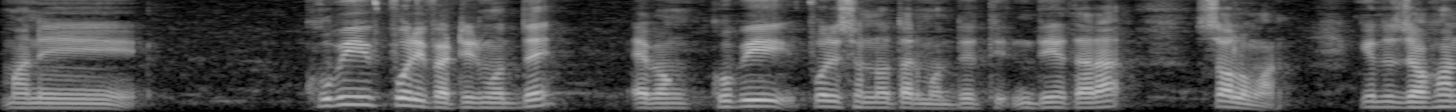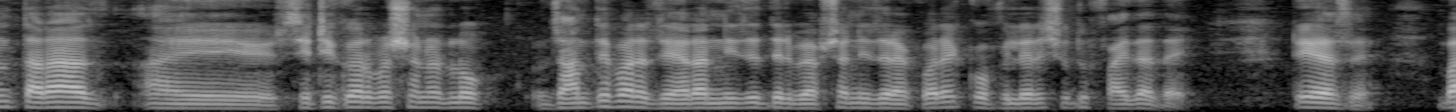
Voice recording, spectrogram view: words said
মানে খুবই পরিপাটির মধ্যে এবং খুবই পরিচ্ছন্নতার মধ্যে দিয়ে তারা চলমান। কিন্তু যখন তারা সিটি কর্পোরেশনের লোক জানতে পারে যে এরা নিজেদের ব্যবসা নিজেরা করে কপিলের শুধু ফায়দা দেয়, ঠিক আছে? বা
